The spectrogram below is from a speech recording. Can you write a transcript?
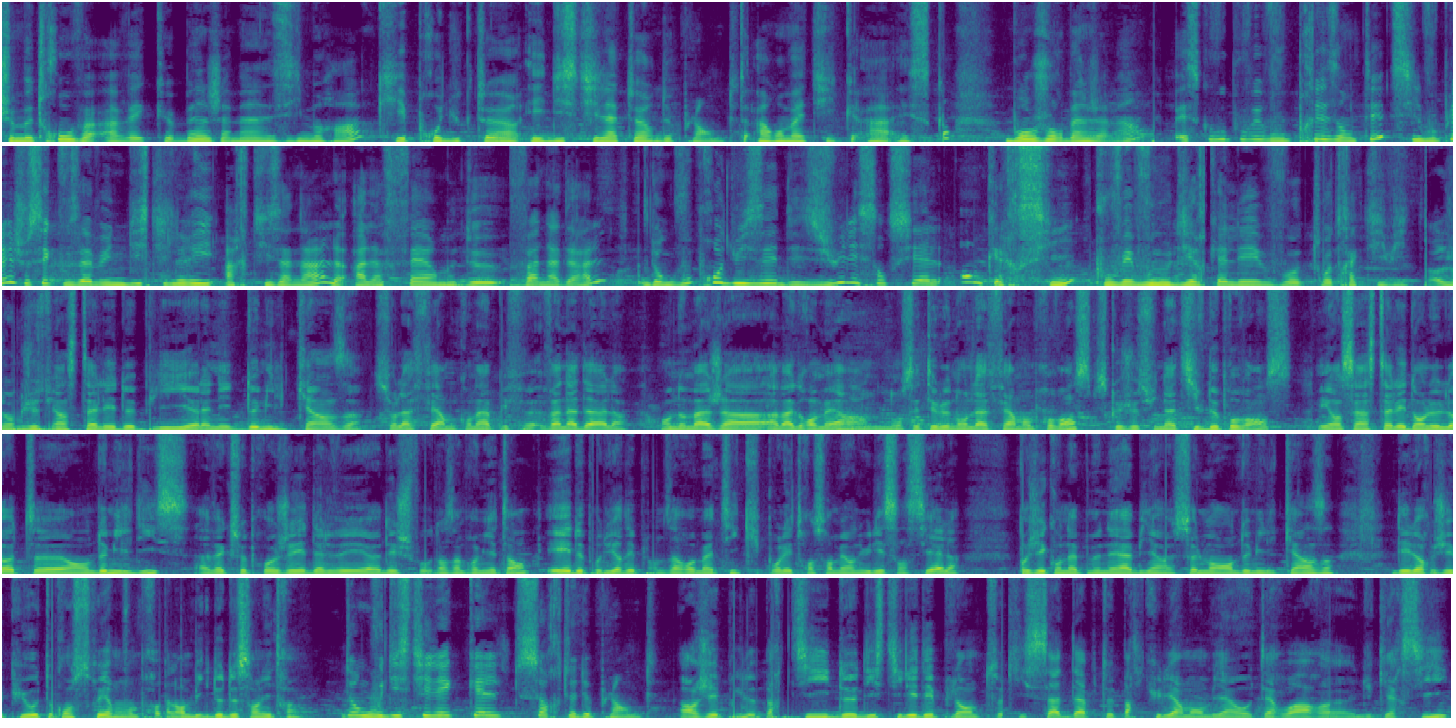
Je me trouve avec Benjamin Zimra, qui est producteur et distillateur de plantes aromatiques à Escan. Bonjour Benjamin. Est-ce que vous pouvez vous présenter, s'il vous plaît? Je sais que vous avez une distillerie artisanale à la ferme de Vanadal. Donc vous produisez des huiles essentielles en Quercy. Pouvez-vous nous dire quelle est votre, activité? Donc je suis installé depuis l'année 2015 sur la ferme qu'on a appelée Vanadal en hommage à, à ma grand-mère, hein, dont c'était le nom de la ferme en Provence parce que je suis natif de Provence. Et on s'est installé dans le Lot euh, en 2010 avec ce projet d'élever euh, des chevaux dans un premier temps et de produire des plantes aromatiques pour les transformer en huile essentielle. Projet qu'on a mené à bien seulement en 2015, dès lors que j'ai pu autoconstruire mon propre alambic de 200 litres. Donc vous distillez quelle sorte de plantes Alors j'ai pris le parti de distiller des plantes qui s'adaptent particulièrement bien au terroir euh, du Quercy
